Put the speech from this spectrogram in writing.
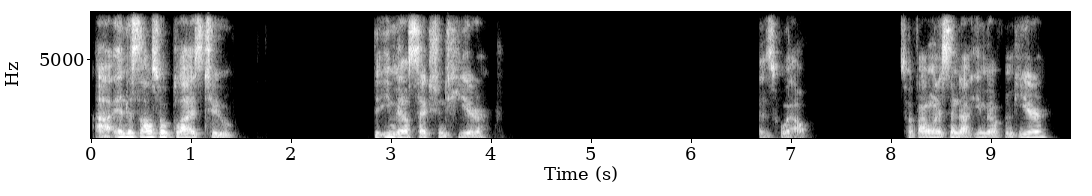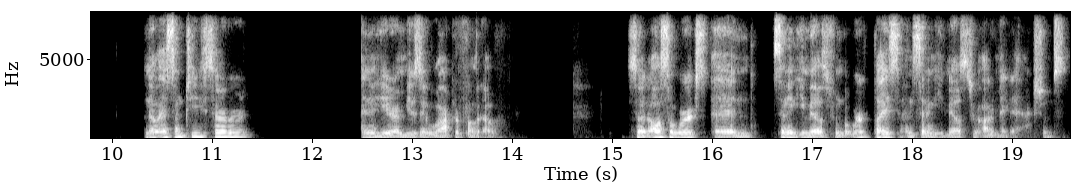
Uh, and this also applies to the email section here as well. So if I want to send out email from here, no SMT server, and here I'm using Walker Photo. So it also works in sending emails from the workplace and sending emails through automated actions.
